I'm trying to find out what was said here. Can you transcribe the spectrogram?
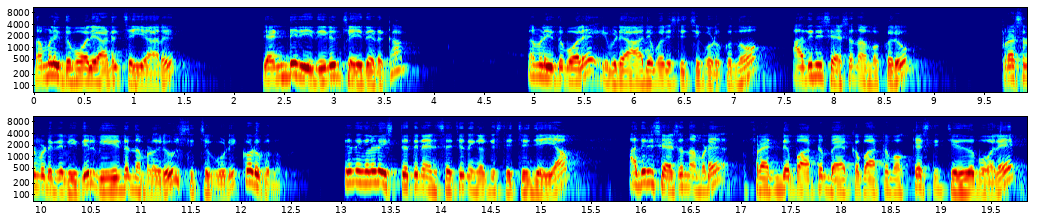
നമ്മൾ ഇതുപോലെയാണ് ചെയ്യാറ്. രണ്ട് രീതിയിലും ചെയ്തെടുക്കാം. നമ്മൾ ഇതുപോലെ ഇവിടെ ആദ്യം ഒരു സ്റ്റിച്ചിങ് കൊടുക്കുന്നു. അതിനുശേഷം നമുക്കൊരു പ്രഷർ ബിഡിന്റെ രീതിയിൽ വീണ്ടും നമ്മളൊരു സ്റ്റിച്ച് കൂടി കൊടുക്കുന്നു. ഇത് നിങ്ങളുടെ ഇഷ്ടത്തിനനുസരിച്ച് നിങ്ങൾക്ക് സ്റ്റിച്ചിങ് ചെയ്യാം. അതിനുശേഷം നമ്മുടെ ഫ്രണ്ട് പാർട്ടും ബാക്ക് പാർട്ടും ഒക്കെ സ്റ്റിച്ച് ചെയ്തതുപോലെ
